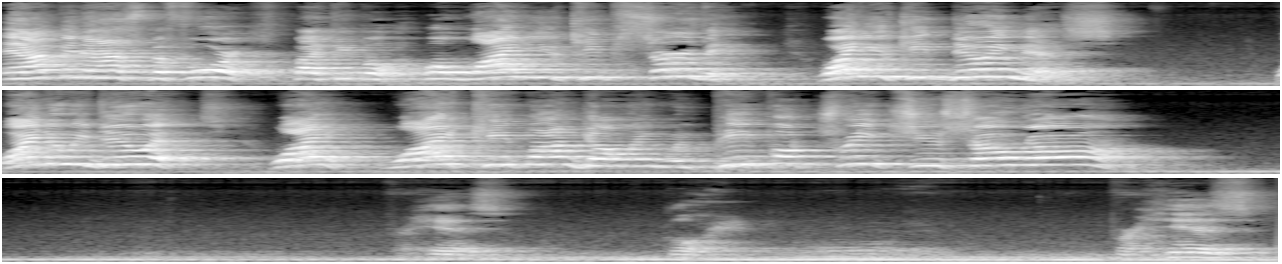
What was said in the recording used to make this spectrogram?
And I've been asked before by people, well, why do you keep serving? Why do you keep doing this? Why do we do it? Why, why keep on going when people treat you so wrong? For His glory. For His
